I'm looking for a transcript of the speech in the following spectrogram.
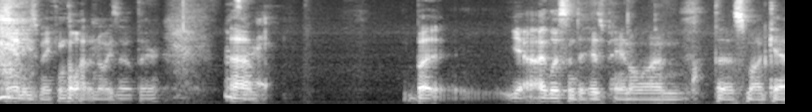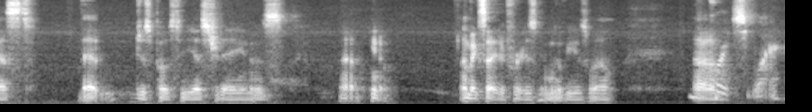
and he's making a lot of noise out there. That's Um, all right. but yeah, I listened to his panel on the Smodcast that just posted yesterday, and it was, uh, you know, I'm excited for his new movie as well. Of um, course you are.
